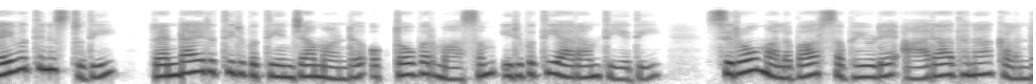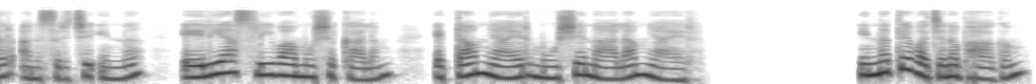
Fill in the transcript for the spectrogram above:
ദൈവത്തിന് സ്തുതി. രണ്ടായിരത്തി ഇരുപത്തിയഞ്ചാം ആണ്ട് ഒക്ടോബർ മാസം ഇരുപത്തിയാറാം തീയതി സിറോ മലബാർ സഭയുടെ ആരാധനാ കലണ്ടർ അനുസരിച്ച് ഇന്ന് ഏലിയാസ് ലീവാമൂശക്കാലം എട്ടാം ഞായർ മൂശെ നാലാം ഞായർ. ഇന്നത്തെ വചനഭാഗം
